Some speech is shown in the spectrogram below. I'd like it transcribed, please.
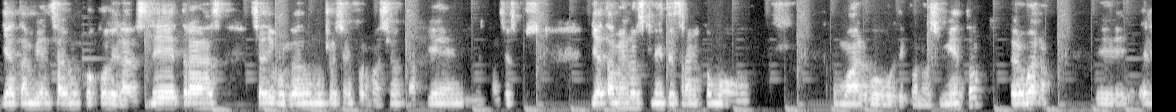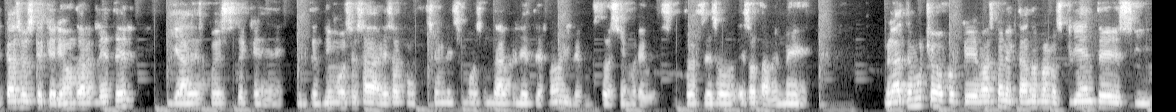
ya también sabe un poco de las letras, se ha divulgado mucho esa información también, y entonces pues ya también los clientes traen como, como algo de conocimiento, pero bueno, eh, el caso es que quería un dark letter, ya después de que entendimos esa, esa confusión le hicimos un dark letter, ¿no? Y le gustó siempre, entonces eso, eso también me, me late mucho porque vas conectando con los clientes y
